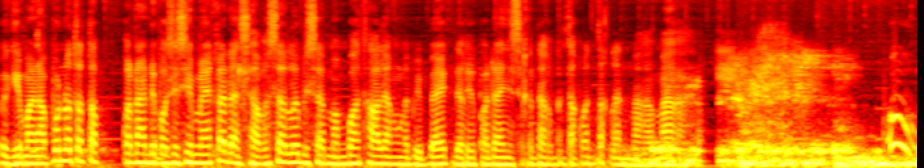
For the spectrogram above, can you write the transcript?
bagaimanapun lo tetap pernah di posisi mereka dan seharusnya lo bisa membuat hal yang lebih baik daripada hanya sekedar bentak-bentak dan marah-marah. Wow.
